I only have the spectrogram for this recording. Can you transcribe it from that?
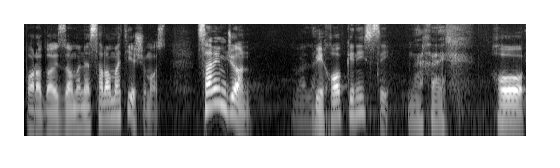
پارادایس ضامن سلامتی شماست. سمیم جان بیخواب که نیستی. نه خیر. خب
